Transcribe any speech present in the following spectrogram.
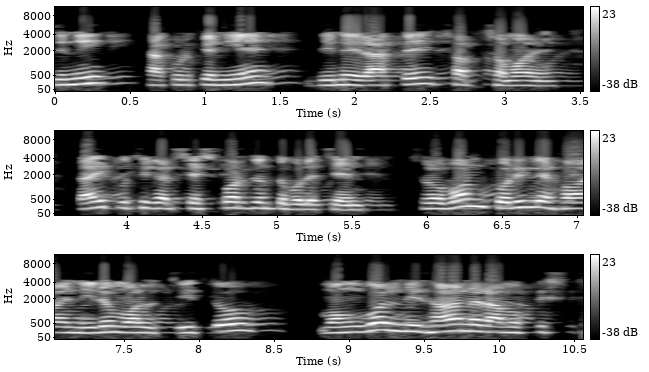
তিনি ঠাকুরকে নিয়ে দিনে রাতে সব সময়। তাই পুথিকার শেষ পর্যন্ত বলেছেন, শ্রবণ করিলে হয় নিরমল চিত মঙ্গল নিধান রামকৃষ্ণ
